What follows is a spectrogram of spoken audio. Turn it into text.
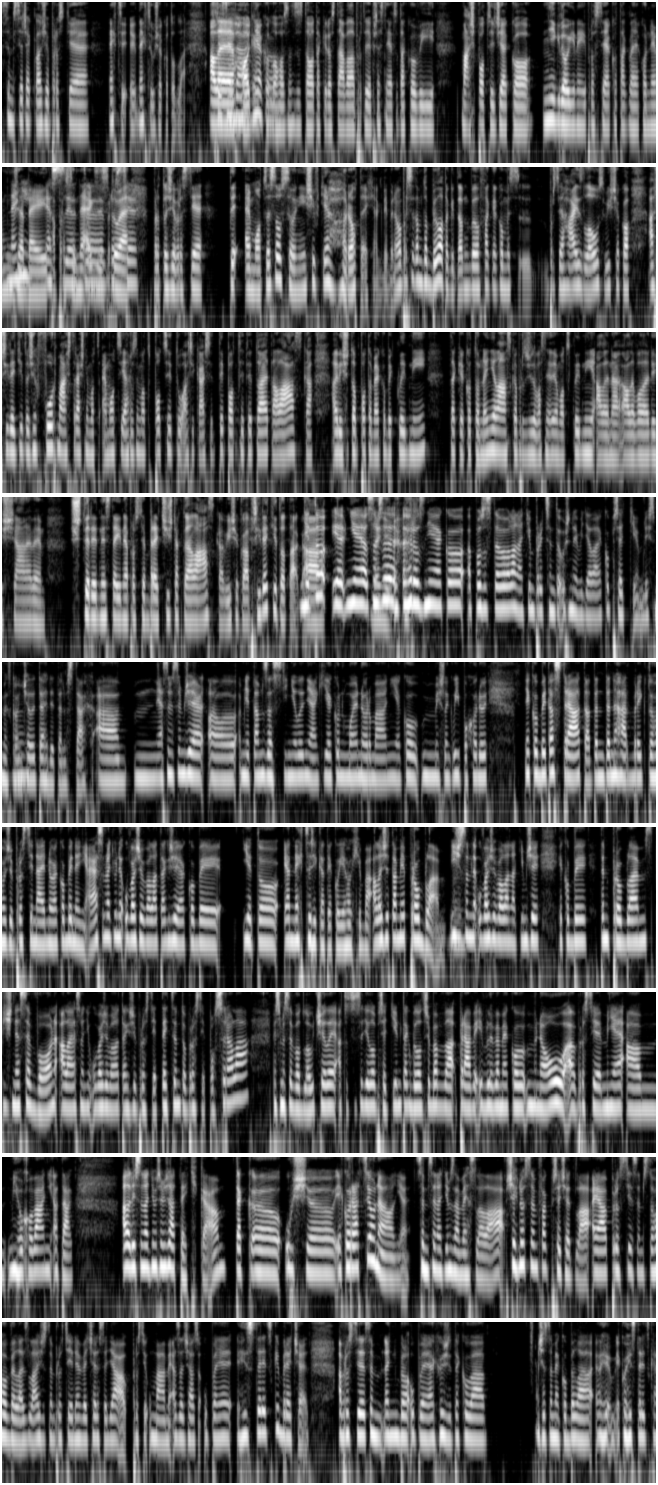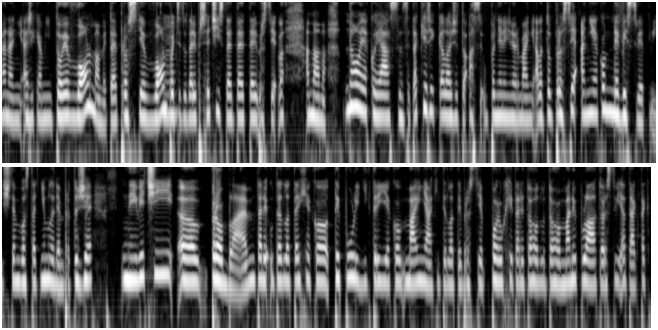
jsem si řekla, že prostě nechci, nechci už jako tohle. Ale přesně hodně tak, jako dlouho jsem se z toho taky dostávala, protože přesně je to takový, máš pocit, že jako nikdo jiný prostě jako takhle jako nemůže být a prostě neexistuje, prostě... protože prostě ty emoce jsou silnější v těch hrotech, jak kdyby. Nebo prostě tam to bylo, taky tam bylo fakt jako mys, prostě highs, lows, víš, jako a přijde ti to, že furt máš strašně moc emocí a hrozně moc pocitu a říkáš si ty pocity, to je ta láska a když je to potom jakoby klidný, tak jako to není láska, protože to vlastně je moc klidný, ale, na, ale vole, když já nevím, čtyři dny stejně prostě brečíš, tak to je láska, víš, jako a přijde ti to tak. Mě to, je, mě, já jsem není. se hrozně jako pozastavovala nad tím, proč jsem to už neviděla jako předtím, když jsme skončili mm. tehdy ten vztah a mm, já si myslím, že uh, mě tam zastínily nějaký jako moje normální jako myšlenkový pochody, jako by ta ztráta, ten, ten heartbreak toho, že prostě najednou jakoby není. A já jsem na tím neuvažovala tak, že jakoby je to, já nechci říkat jako jeho chyba, ale že tam je problém. Víš, mm. že jsem neuvažovala nad tím, že jakoby ten problém spíš nese von, ale já jsem nad tím uvažovala tak, že prostě teď jsem to prostě posrala, my jsme se odloučili a to, co se dělo předtím, tak bylo třeba vla, právě i vlivem jako mnou a prostě mě a mýho chování a tak. Ale když jsem nad tím přemýšlela teďka, tak uh, už uh, jako racionálně jsem se nad tím zamyslela. Všechno jsem fakt přečetla a já prostě jsem z toho vylezla, že jsem prostě jeden večer seděla prostě u mámy a začala jsem úplně hystericky brečet. A prostě jsem na ní byla úplně jako, že taková že jsem jako byla jako hysterická na ní a říkám jí, to je von, mami, to je prostě von, hmm. pojď si to tady přečíst, to je, to, je, to je prostě, a máma, no jako já jsem si taky říkala, že to asi úplně není normální, ale to prostě ani jako nevysvětlíš těm ostatním lidem, protože největší uh, problém tady u těch jako typů lidí, kteří jako mají nějaký tyhle ty prostě poruchy tady tohohle toho manipulátorství a tak, tak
